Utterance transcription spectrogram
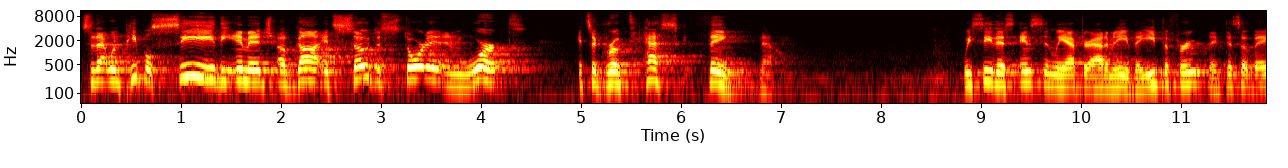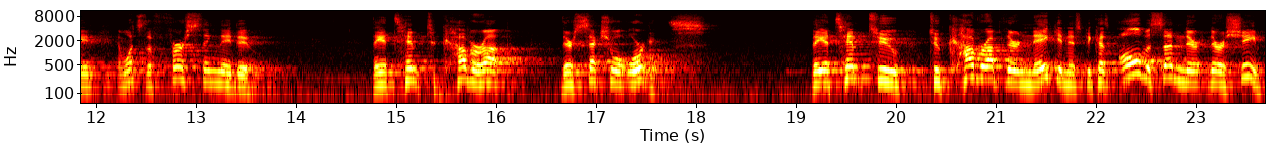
So that when people see the image of God, it's so distorted and warped, it's a grotesque thing now. We see this instantly after Adam and Eve. They eat the fruit, they've disobeyed, and what's the first thing they do? They attempt to cover up their sexual organs. They attempt to, to cover up their nakedness because all of a sudden they're, they're ashamed.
